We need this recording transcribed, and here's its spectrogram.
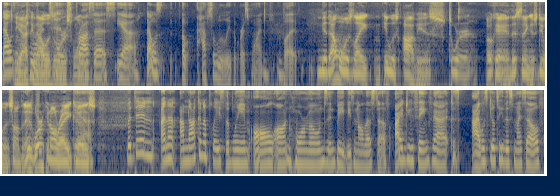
that was yeah. I think that was the worst one. Process. Yeah, that was absolutely the worst one. But yeah, that one was like it was obvious to where okay, this thing is doing something. It's working all right because. Yeah. But then I'm not, I'm not gonna place the blame all on hormones and babies and all that stuff. I do think that because I was guilty of this myself.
